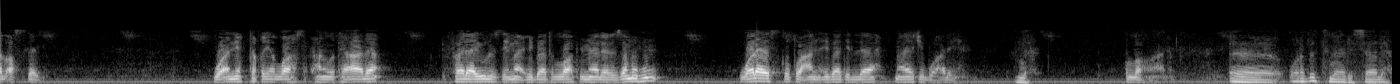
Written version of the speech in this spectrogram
الأصلين. وأن يتقي الله سبحانه وتعالى فلا يلزم عباد الله بما لا يلزمهم ولا يسقط عن عباد الله ما يجب عليهم. نعم. الله أعلم. أه وردتنا رسالة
